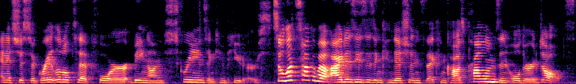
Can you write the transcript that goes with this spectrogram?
and it's just a great little tip for being on screens and computers. So let's talk about eye diseases and conditions that can cause problems in older adults.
